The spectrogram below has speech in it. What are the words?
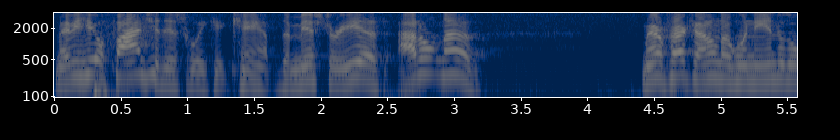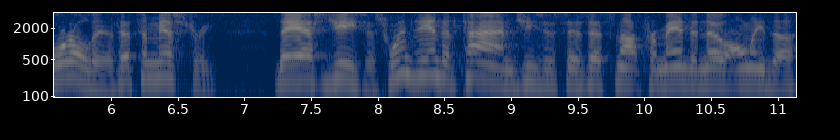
Maybe He'll find you this week at camp. The mystery is, I don't know. Matter of fact, I don't know when the end of the world is. That's a mystery. They asked Jesus, When's the end of time? Jesus says, That's not for man to know. Only the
